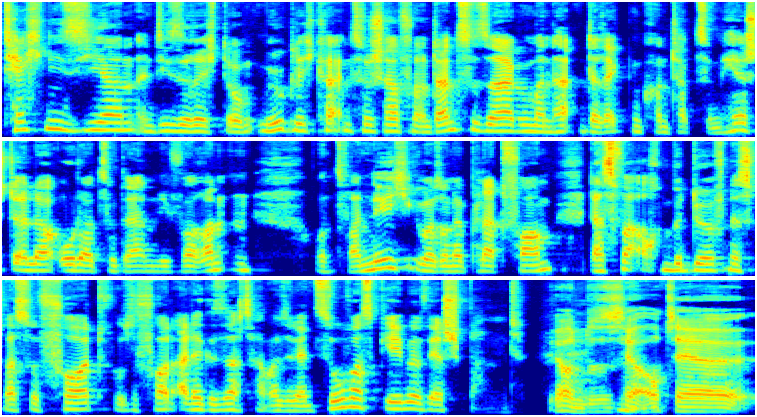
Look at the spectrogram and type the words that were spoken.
technisieren, in diese Richtung Möglichkeiten zu schaffen und dann zu sagen, man hat einen direkten Kontakt zum Hersteller oder zu deinem Lieferanten und zwar nicht über so eine Plattform. Das war auch ein Bedürfnis, was sofort, wo sofort alle gesagt haben, also wenn es sowas gäbe, wäre spannend. Ja, und das ist ja, ja auch der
